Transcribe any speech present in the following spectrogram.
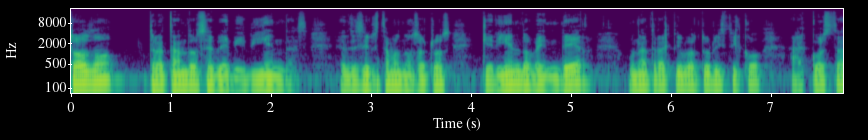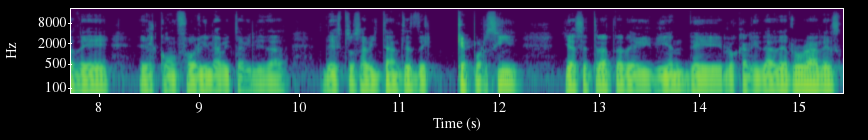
todo tratándose de viviendas. Es decir, estamos nosotros queriendo vender un atractivo turístico a costa de el confort y la habitabilidad de estos habitantes, de que por sí ya se trata de, de localidades rurales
